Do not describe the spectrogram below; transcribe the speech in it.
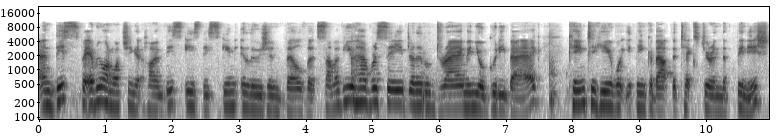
And this, for everyone watching at home, this is the Skin Illusion Velvet. Some of you have received a little dram in your goodie bag. Keen to hear what you think about the texture and the finish.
